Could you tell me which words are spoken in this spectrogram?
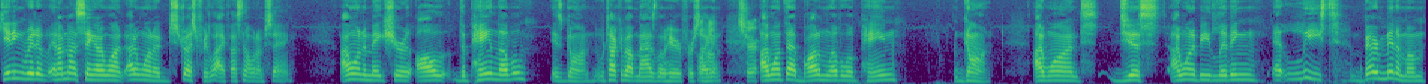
Getting rid of and I'm not saying I don't want I don't want a stress-free life. That's not what I'm saying. I want to make sure all the pain level is gone. We're talking about Maslow here for a 2nd Mhm. Sure. I want that bottom level of pain gone. I want just I want to be living at least bare minimum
